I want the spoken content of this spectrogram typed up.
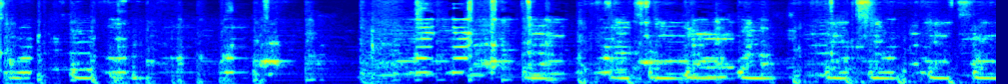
Thank you.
